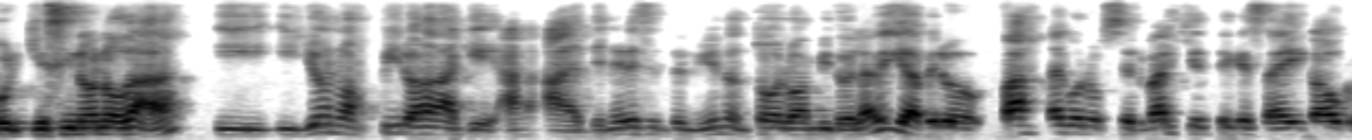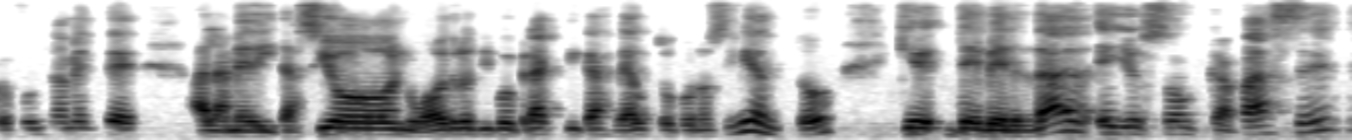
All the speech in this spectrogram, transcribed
porque si no, no da. Y, yo no aspiro a, que, a, tener ese entendimiento en todos los ámbitos de la vida, pero basta con observar gente que se ha dedicado profundamente a la meditación o a otro tipo de prácticas de autoconocimiento, que de verdad ellos son capaces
